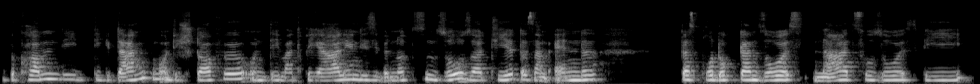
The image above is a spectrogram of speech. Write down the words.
bekommen die die Gedanken und die Stoffe und die Materialien, die sie benutzen, so sortiert, dass am Ende das Produkt dann so ist, nahezu so ist, wie,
